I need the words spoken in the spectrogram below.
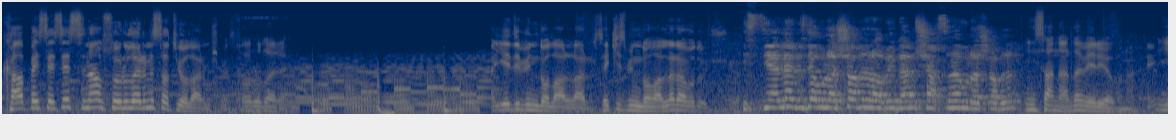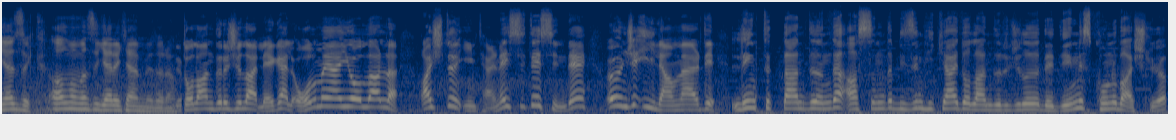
KPSS sınav sorularını satıyorlarmış mesela. soruları. 7 bin dolarlar, 8 bin dolarlar havada uçuşuyor. İsteyenler bize ulaşabilir abi. Benim şahsına ulaşabilir. İnsanlar da veriyor buna. Yazık. Olmaması gereken bir durum. Dolandırıcılar legal olmayan yollarla açtığı internet sitesinde önce ilan verdi. Link tıklandığında aslında bizim hikaye dolandırıcılığı dediğimiz konu başlıyor.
